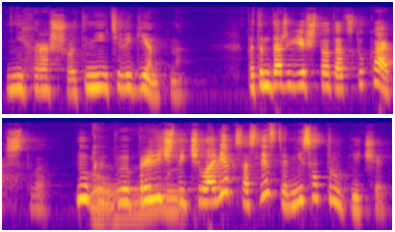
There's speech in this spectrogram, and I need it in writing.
нехорошо, это неинтеллигентно. В этом даже есть что-то от стукачества. Ну, как ну, бы приличный человек со следствием не сотрудничает.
